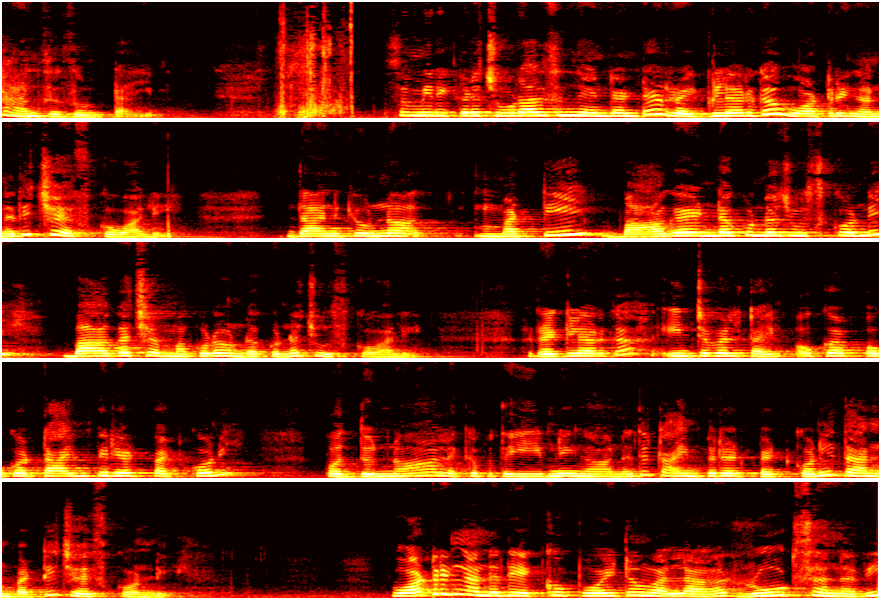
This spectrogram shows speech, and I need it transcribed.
ఛాన్సెస్ ఉంటాయి. సో మీరు ఇక్కడ చూడాల్సింది ఏంటంటే రెగ్యులర్గా వాటరింగ్ అనేది చేసుకోవాలి. దానికి ఉన్న మట్టి బాగా ఎండకుండా చూసుకోండి బాగా చెమ్మ కూడా ఉండకుండా చూసుకోవాలి. రెగ్యులర్గా ఇంటర్వెల్ టైం ఒక ఒక టైం పీరియడ్ పెట్టుకొని పొద్దున్న లేకపోతే ఈవినింగ్ అనేది టైం పీరియడ్ పెట్టుకొని దాన్ని బట్టి చేసుకోండి. వాటరింగ్ అనేది ఎక్కువ పోయటం వల్ల రూట్స్ అన్నవి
